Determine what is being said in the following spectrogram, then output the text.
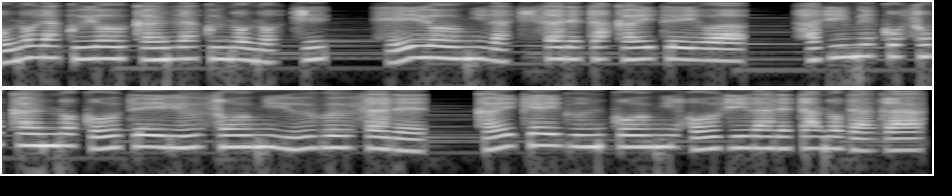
この落葉陥落の後、平洋に拉致された海底は、はじめこそ漢の皇帝郵送に優遇され、海警軍港に報じられたのだが、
